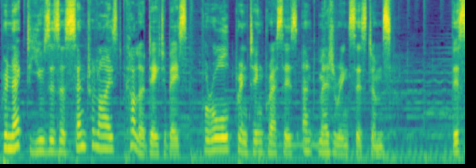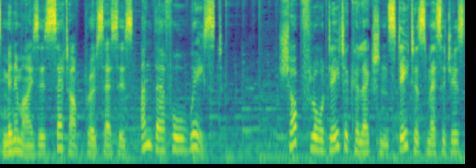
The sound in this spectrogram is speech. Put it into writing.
Prinect uses a centralized color database for all printing presses and measuring systems, this minimizes setup processes and therefore waste. Shop floor data collection status messages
